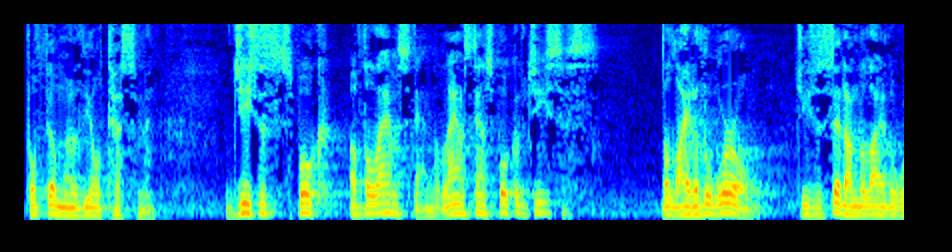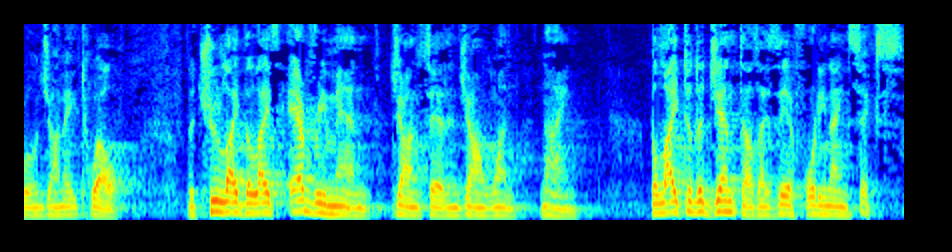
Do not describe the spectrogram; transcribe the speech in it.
Fulfillment of the Old Testament. Jesus spoke of the lampstand. The lampstand spoke of Jesus. The light of the world. Jesus said, I'm the light of the world in John 8, 12. The true light delights every man, John said in John 1, 9. The light to the Gentiles, Isaiah 49, 6.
